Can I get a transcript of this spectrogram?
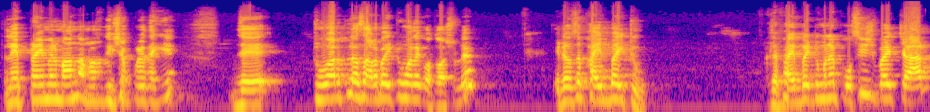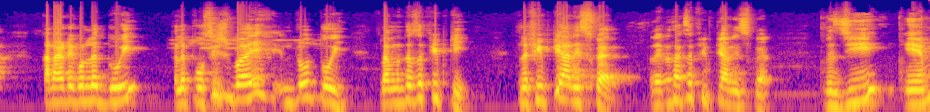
তাহলে এফ প্রাইমের মান আমরা যদি হিসাব করে দেখি, যে two R plus R by two মানে কত আসলে? এটা হচ্ছে ফাইভ বাই টু তাহলে ফাইভ বাই টু মানে পঁচিশ বাই চার, কাটাকাটি করলে দুই, তাহলে পঁচিশ বাই ইন্টু দুই, তাহলে আমাদের হচ্ছে ফিফটি তাহলে ফিফটি আর স্কোয়ার তাহলে এটা থাকছে ফিফটি আর স্কোয়ার তাহলে G M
